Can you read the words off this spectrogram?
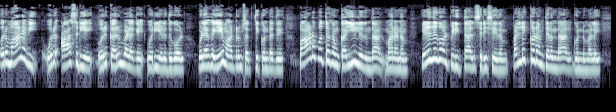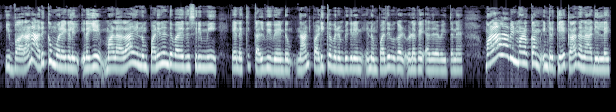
ஒரு மாணவி ஒரு ஆசிரியை ஒரு கரும்பலகை ஒரு எழுதுகோல் உலகையே மாற்றும் சக்தி கொண்டது. பாடப்புத்தகம் கையில் இருந்தால் மரணம். எழுதுகோல் பிடித்தால் சிறைசேதம். பள்ளிக்கூடம் திறந்தால் குண்டுமலை. இவ்வாறான அடுக்குமுறைகளில் இடையே மலாலா என்னும் பனிரெண்டு வயது சிறுமி எனக்கு கல்வி வேண்டும். நான் படிக்க விரும்புகிறேன் என்னும் பதிவுகள் உலகை அதிர வைத்தன. மலாலாவின் முழக்கம் இன்று கேட்காத நாடில்லை.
